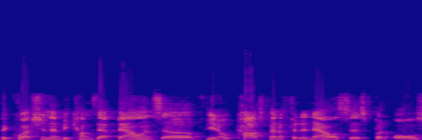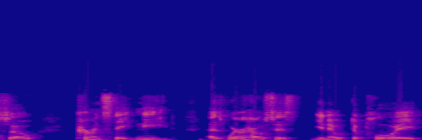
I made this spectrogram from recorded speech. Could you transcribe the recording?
the question then becomes that balance of you know cost benefit analysis but also current state need. As warehouses you know deploy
